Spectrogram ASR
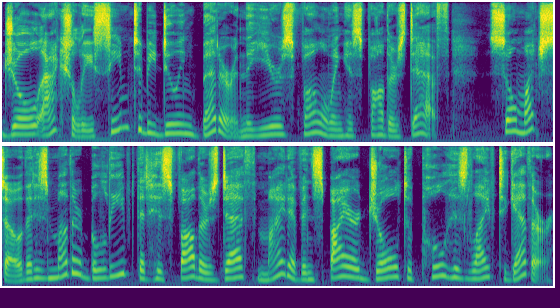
Joel actually seemed to be doing better in the years following his father's death, so much so that his mother believed that his father's death might have inspired Joel to pull his life together.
